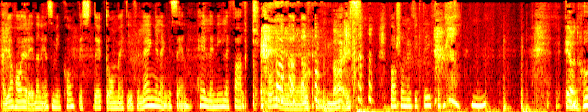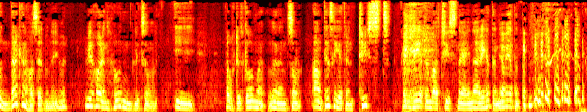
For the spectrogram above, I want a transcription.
Ja, jag har ju redan en som min kompis döpte om mig till för länge, länge sedan. Helle Nille Falk. Oh, nice! Var hon nu fick det ifrån. Även hundar kan ha pseudonymer. Vi har en hund liksom i portutgången som antingen så heter den Tyst eller så heter den bara Tyst när jag är i närheten. Jag vet inte.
